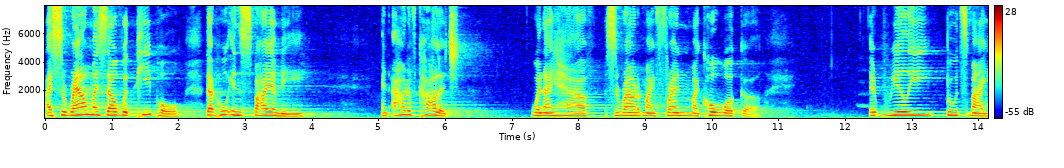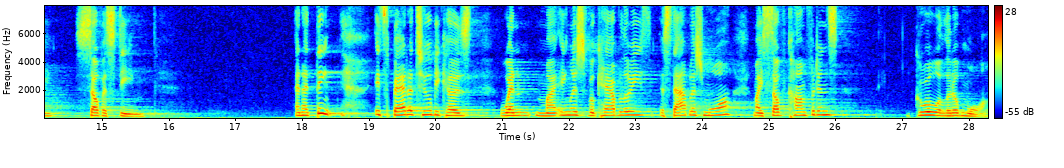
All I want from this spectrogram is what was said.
I surround myself with people that who inspire me And out of college, when I have surrounded my friend, my coworker, it really boosts my self-esteem. And I think it's better too because when my English vocabulary is established more, my self-confidence grew a little more.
